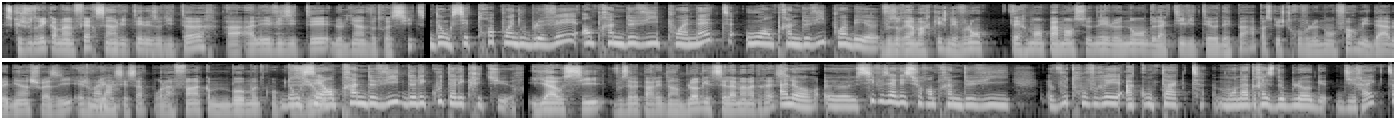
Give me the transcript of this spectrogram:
Ce que je voudrais quand même faire, c'est inviter les auditeurs à aller visiter le lien de votre site. Donc, c'est www.empreintedevie.net ou empreintedevie.be. Vous aurez remarqué que je n'ai volontairement pas mentionné le nom de l'activité au départ parce que je trouve le nom formidable et bien choisi et je voulais Voilà. laisser ça pour la fin comme beau mot de conclusion. Donc, c'est empreinte de vie, de l'écoute à l'écriture. Il y a aussi, vous avez parlé d'un blog, c'est la même adresse? Alors, euh, si vous allez sur Empreinte de vie, vous trouverez à contact mon adresse de blog directe,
